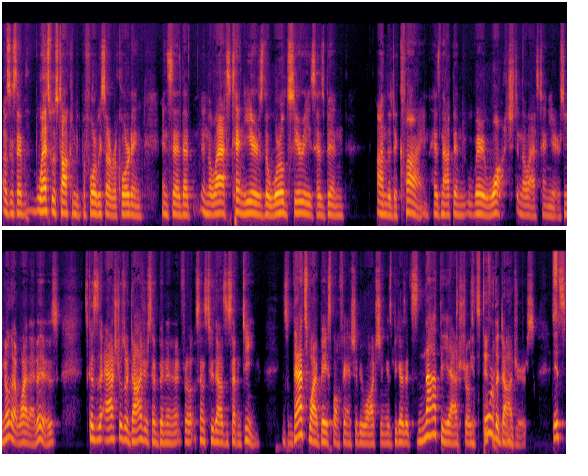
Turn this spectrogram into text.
I was gonna say Wes was talking to before we started recording and said that in the last 10 years the World Series has been on the decline, has not been very watched in the last 10 years. You know that why that is. It's because the Astros or Dodgers have been in it for since 2017. And so that's why baseball fans should be watching is because it's not the Astros or the Dodgers. Yeah. It's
